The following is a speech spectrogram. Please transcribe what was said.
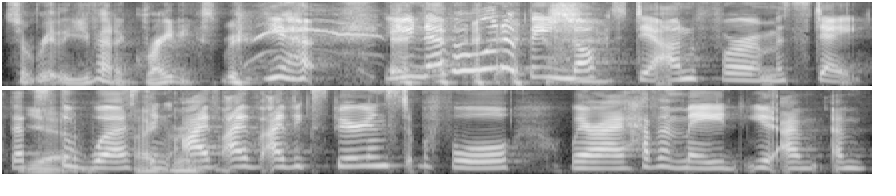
so. Really, you've had a great experience. Yeah, you never want to be knocked down for a mistake. That's Yeah, the worst thing. I've, I've I've experienced it before where I haven't made you I'm, I'm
